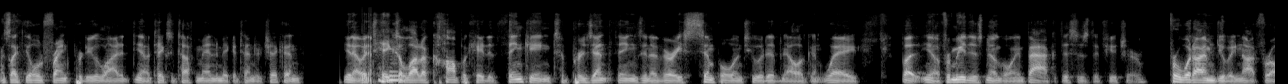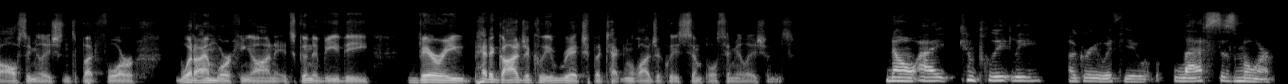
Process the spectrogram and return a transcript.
It's like the old Frank Perdue line, you know, it takes a tough man to make a tender chicken you know it takes a lot of complicated thinking to present things in a very simple intuitive and elegant way. But you know for me there's no going back. This is the future for what i'm doing not for all simulations but for what i'm working on. It's going to be the very pedagogically rich but technologically simple simulations. No i completely agree with you. Less is more.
